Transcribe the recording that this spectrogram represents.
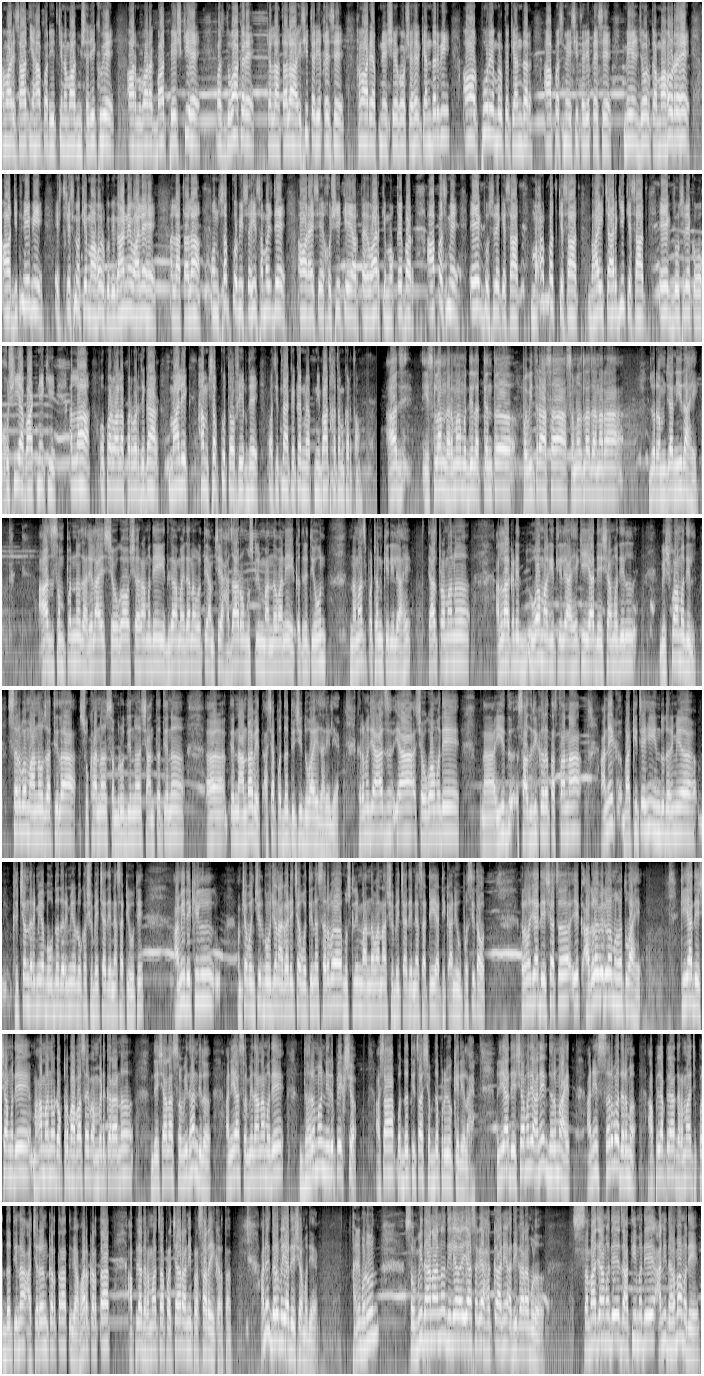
ہمارے ساتھ یہاں پر عید کی نماز میں شریک ہوئے اور مبارکباد پیش کی ہے۔ بس دعا کرے کہ اللہ تعالیٰ اسی طریقے سے ہمارے اپنے شیخ و شہر کے اندر بھی اور پورے ملک کے اندر آپس میں اسی طریقے سے میل جول کا ماحول رہے اور جتنے بھی اس قسم کے ماحول کو بگاڑنے والے ہیں، اللہ تعالیٰ ان سب کو بھی صحیح سمجھ دے اور ایسے خوشی کے اور تہوار کے موقع پر آپس میں ایک دوسرے کے ساتھ محبت کے ساتھ، بھائی چارگی کے ساتھ ایک دوسرے کو خوشیاں بانٹنے کی اللہ اوپر والا پروردگار مالک ہم سب کو توفیق دے۔ بس اتنا کہہ کر میں اپنی بات ختم کرتا ہوں۔ आज इस्लाम धर्मामधील अत्यंत पवित्र असा समजला जाणारा जो रमजान ईद आहे आज संपन्न झालेला आहे. शेवगाव शहरामध्ये ईदगाह मैदानावरती आमचे हजारो मुस्लिम बांधवाने एकत्रित येऊन नमाज पठण केलेले आहे. त्याचप्रमाणे अल्लाकडे दुवा मागितलेली आहे की या देशामधील विश्वामधील सर्व मानवजातीला सुखानं समृद्धीनं शांततेनं ते नांदावेत अशा पद्धतीची दुवा ही झालेली आहे. खरं म्हणजे आज या शेवगावमध्ये ईद साजरी करत असताना अनेक बाकीचेही हिंदू धर्मीय ख्रिश्चन धर्मीय बौद्ध धर्मीय लोक शुभेच्छा देण्यासाठी होते. आम्ही देखील आमच्या वंचित बहुजन आघाडीच्या वतीनं सर्व मुस्लिम बांधवांना शुभेच्छा देण्यासाठी या ठिकाणी उपस्थित आहोत. कारण म्हणजे या देशाचं एक आगळं वेगळं महत्त्व आहे. की या देशामध्ये महामानव डॉक्टर बाबासाहेब आंबेडकरानं देशाला संविधान दिलं आणि या संविधानामध्ये धर्मनिरपेक्ष अशा पद्धतीचा शब्दप्रयोग केलेला आहे. म्हणजे या देशामध्ये अनेक धर्म आहेत आणि हे सर्व धर्म आपल्या आपल्या धर्माच्या पद्धतीनं आचरण करतात व्यवहार करतात आपल्या धर्माचा प्रचार आणि प्रसारही करतात. अनेक धर्म या देशामध्ये आहे आणि म्हणून संविधानानं दिलेल्या या सगळ्या हक्क आणि अधिकारामुळं समाजामध्ये जातीमध्ये आणि धर्मामध्ये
